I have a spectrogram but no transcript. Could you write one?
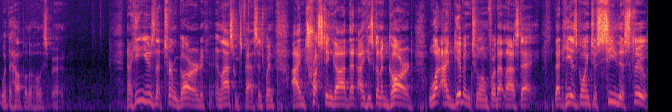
with the help of the Holy Spirit. Now, he used that term guard in last week's passage when I'm trusting God that he's going to guard what I've given to him for that last day, that he is going to see this through,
